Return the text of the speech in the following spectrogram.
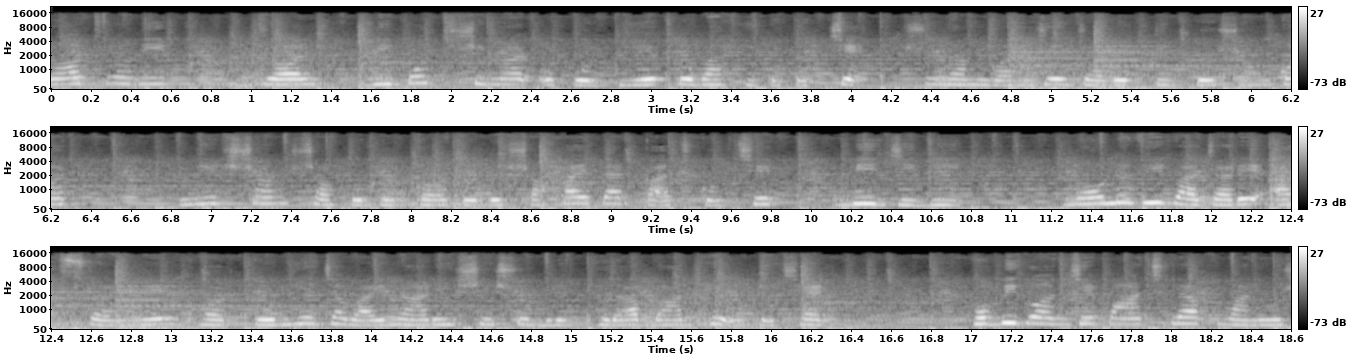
নদ নদীর জল বিপদ সীমার ওপর দিয়ে প্রবাহিত হচ্ছে। সুনামগঞ্জে জলের তীব্র সংকট নিরসন সহ দুর্গতদের সহায়তার কাজ করছে বিজিবি। মৌলভীবাজারে আশ্রয়নের ঘর তলিয়ে যাওয়ায় নারী শিশু বৃদ্ধরা বাঁধে উঠেছেন। হবিগঞ্জে পাঁচ লাখ মানুষ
